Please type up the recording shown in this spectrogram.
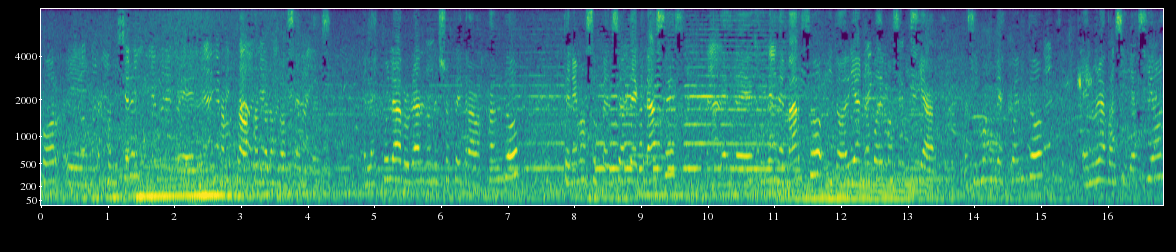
por eh, las condiciones eh, en que estamos trabajando los docentes. En la escuela rural donde yo estoy trabajando tenemos suspensión de clases desde fines de marzo y todavía no podemos iniciar. Recibimos un descuento en una conciliación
